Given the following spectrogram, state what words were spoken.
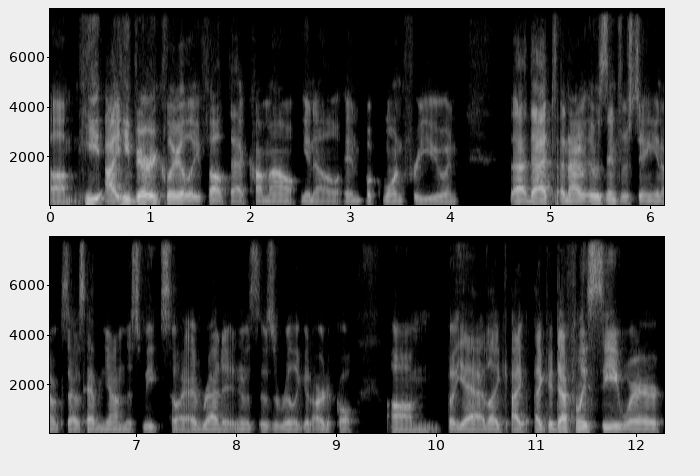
um, he, I, he very clearly felt that come out, you know, in book one for you. And that, that, and I, it was interesting, you know, cause I was having you on this week. So I, I read it and it was, it was a really good article. Um, but yeah, like I, I could definitely see where,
